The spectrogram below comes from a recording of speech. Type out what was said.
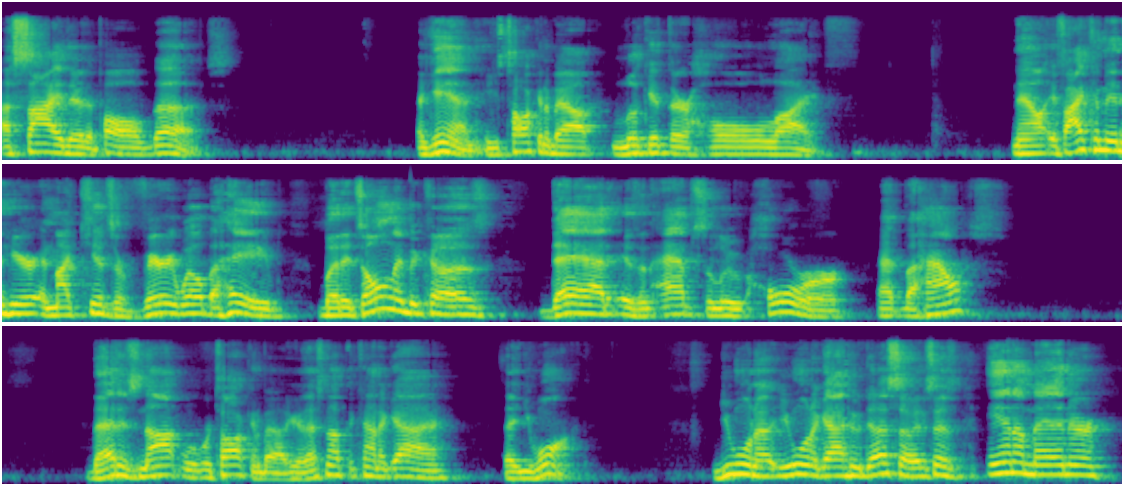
aside there that Paul does. Again, he's talking about look at their whole life. Now, if I come in here and my kids are very well behaved, but it's only because dad is an absolute horror at the house. That is not what we're talking about here. That's not the kind of guy that you want. You want a, you want a guy who does so. It says, in a manner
